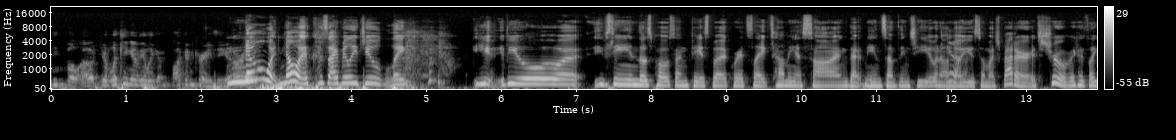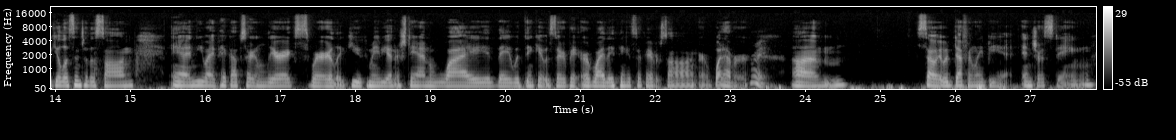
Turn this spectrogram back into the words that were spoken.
people out. You're looking at me like I'm fucking crazy. All right. No, no, because I really do like. You, if you you've seen those posts on Facebook where it's like, tell me a song that means something to you, and I'll know you so much better. It's true because like you listen to the song, and you might pick up certain lyrics where like you can maybe understand why they would think it was their or why they think it's their favorite song or whatever. Right. Um, so it would definitely be interesting.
